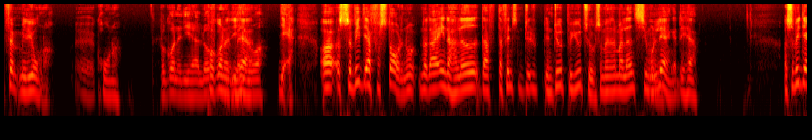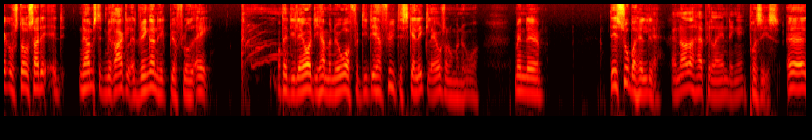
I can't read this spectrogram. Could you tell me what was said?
5 millioner øh, kroner. På grund af de her luft På grund af de her... Ja, og så vidt jeg forstår det nu, når der er en, der har lavet... Der, der findes en dude, en dude på YouTube, som han har lavet en simulering mm. af det her. Og så vidt jeg kan forstå, så er det et, nærmest et mirakel, at vingerne ikke bliver flået af, da de laver de her manøvrer, fordi det her fly, det skal ikke lave sådan nogle manøvrer. Men øh, det er super heldigt. Ja. Another happy landing, ikke? Præcis. Øh,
